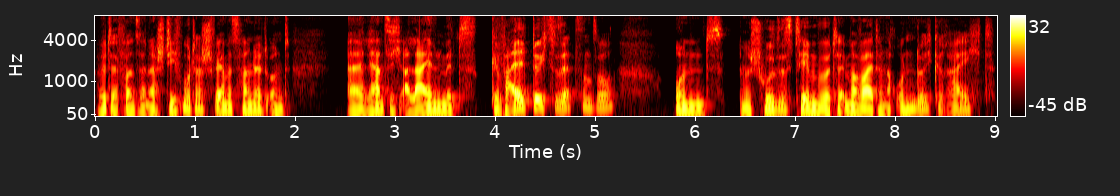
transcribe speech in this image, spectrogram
wird er von seiner Stiefmutter schwer misshandelt und äh, lernt sich allein mit Gewalt durchzusetzen so. Und im Schulsystem wird er immer weiter nach unten durchgereicht,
